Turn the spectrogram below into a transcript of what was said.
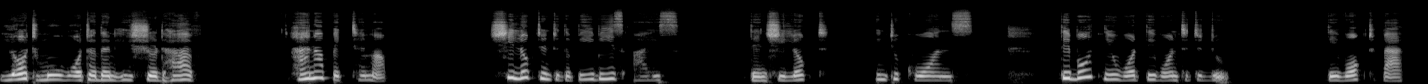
lot more water than he should have. Hannah picked him up. She looked into the baby's eyes. Then she looked into Kwon's. They both knew what they wanted to do. They walked back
